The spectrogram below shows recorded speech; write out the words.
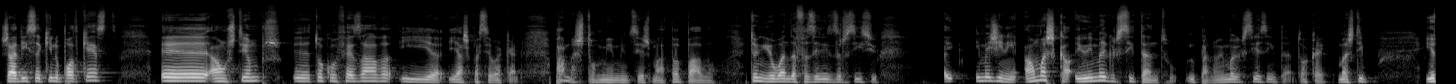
Já disse aqui no podcast uh, há uns tempos, uh, estou com a fezada e, uh, e acho que vai ser bacana. Pá, mas estou mesmo entusiasmado para paddle. Então eu ando a fazer exercício. Imaginem, há uma escala. Eu emagreci tanto, pá, não emagreci assim tanto, ok? Mas tipo, eu,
